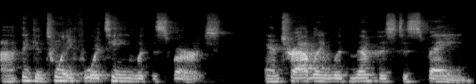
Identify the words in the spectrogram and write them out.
I think in 2014 with the Spurs, and traveling with Memphis to Spain,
